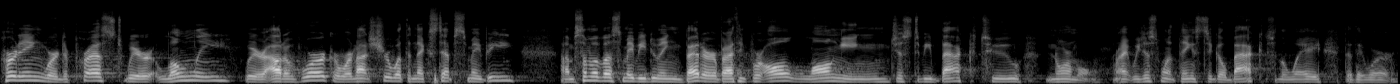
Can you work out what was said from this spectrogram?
hurting, we're depressed, we're lonely, we're out of work, or we're not sure what the next steps may be. Um, some of us may be doing better, but I think we're all longing just to be back to normal, right? We just want things to go back to the way that they were.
